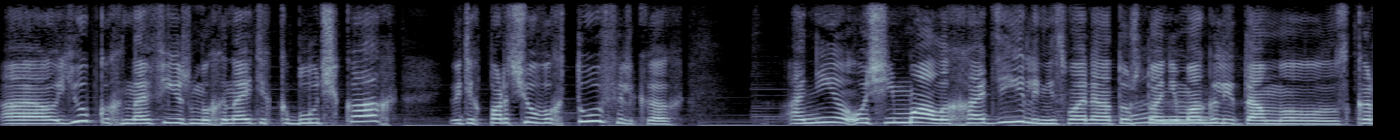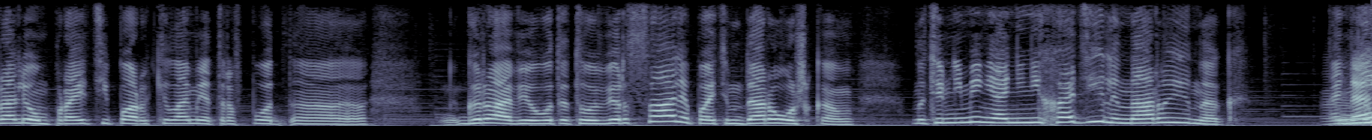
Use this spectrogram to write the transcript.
а, юбках, на фижмах и на этих каблучках, в этих парчевых туфельках. Они очень мало ходили, несмотря на то, что они А. могли там э, с королем пройти пару километров под э, гравию вот этого Версаля по этим дорожкам. Но тем не менее они не ходили на рынок. Они Да?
